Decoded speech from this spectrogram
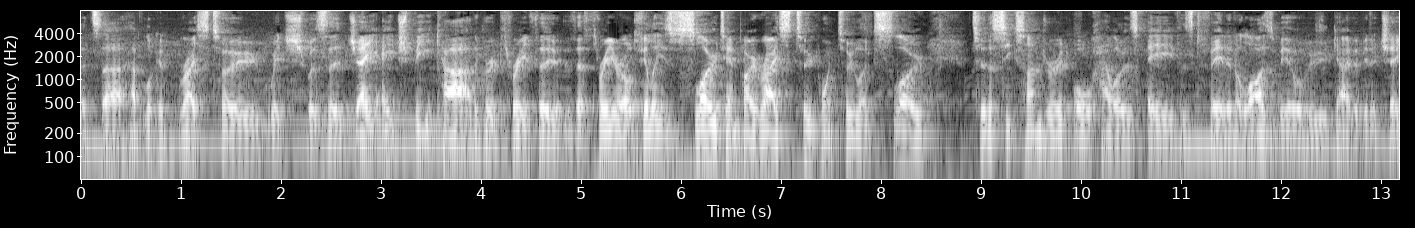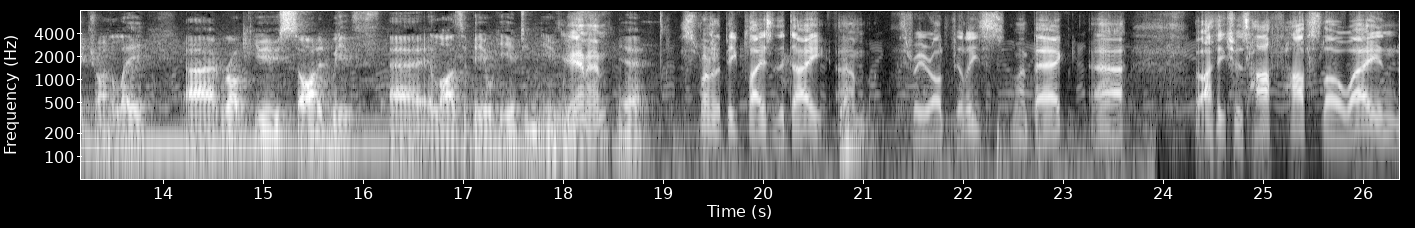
Let's uh, have a look at race two, which was the JHB car, the Group 3 for the three year old fillies. Slow tempo race, 2.2 lengths slow to the 600, All Hallows Eve has defeated Eliza who gave a bit of cheek trying to lead. Uh, Rob, you sided with uh, Eliza Beale here, didn't you? Yeah, man. Yeah. One of the big plays of the day. Um, three-year-old fillies, my bag. Uh, I think she was half half slow away, and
